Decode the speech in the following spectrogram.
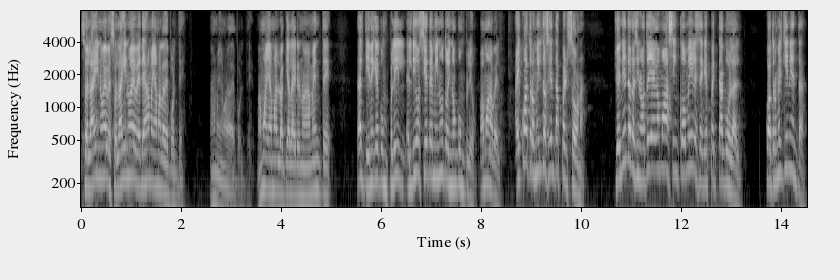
Son las y nueve, son las y nueve. Déjame llamar a Deporte. Déjame llamar a Deporte. Vamos a llamarlo aquí al aire nuevamente. Él tiene que cumplir. Él dijo siete minutos y no cumplió. Vamos a ver. Hay 4.200 personas. Yo entiendo que si nosotros llegamos a 5.000 sería espectacular. 4.500.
